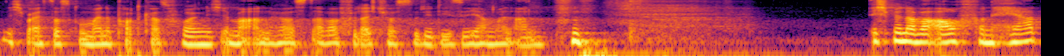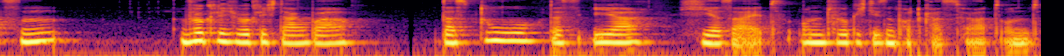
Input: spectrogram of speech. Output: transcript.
Ich weiß, dass du meine Podcast-Folgen nicht immer anhörst, aber vielleicht hörst du dir diese ja mal an. ich bin aber auch von Herzen wirklich, wirklich dankbar, dass du, dass ihr hier seid und wirklich diesen Podcast hört und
